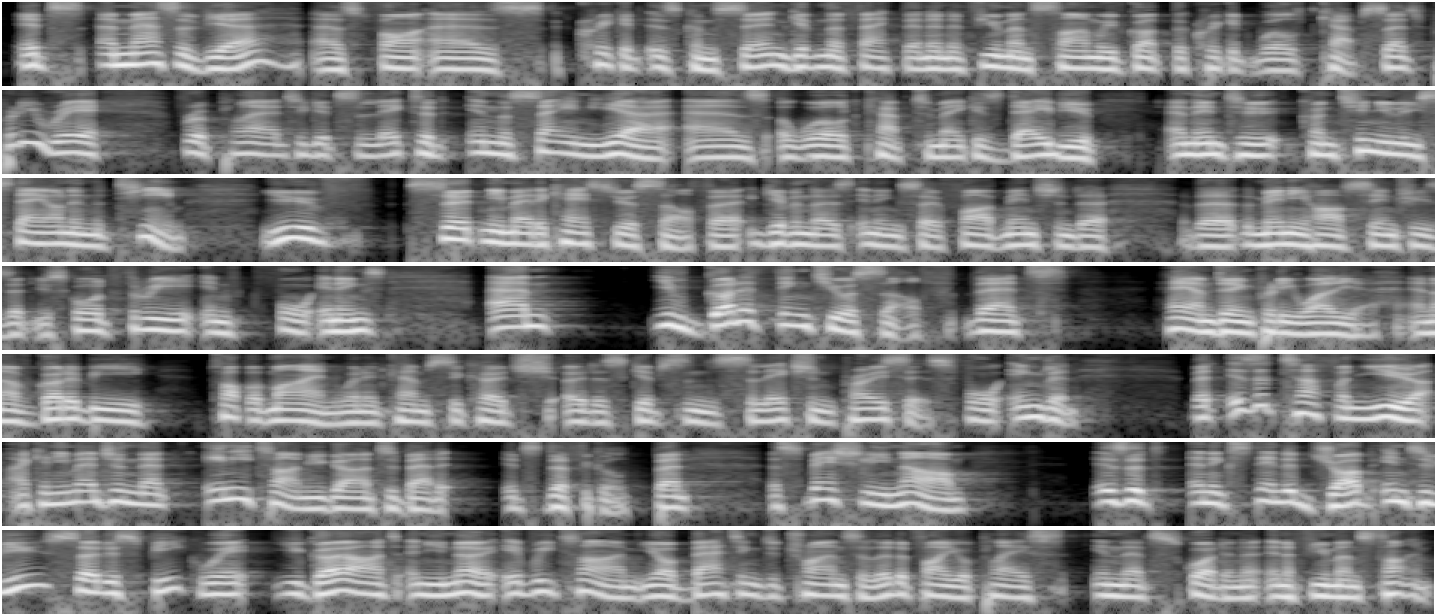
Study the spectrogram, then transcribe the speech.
It's a massive year as far as cricket is concerned, given the fact that in a few months' time we've got the Cricket World Cup. So it's pretty rare for a player to get selected in the same year as a World Cup to make his debut and then to continually stay on in the team. You've certainly made a case to yourself, uh, given those innings so far. I've mentioned uh, the, the many half centuries that you scored, three in four innings. Um, you've got to think to yourself that, hey, I'm doing pretty well here, and I've got to be top of mind when it comes to Coach Otis Gibson's selection process for England. But is it tough on you? I can imagine that anytime you go out to bat, it's difficult. But especially now, is it an extended job interview, so to speak, where you go out and you know every time you're batting to try and solidify your place in that squad in a, in a few months' time?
